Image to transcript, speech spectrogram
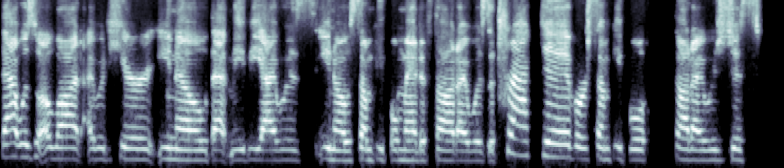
that was a lot I would hear, you know, that maybe I was, you know, some people might have thought I was attractive or some people thought I was just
